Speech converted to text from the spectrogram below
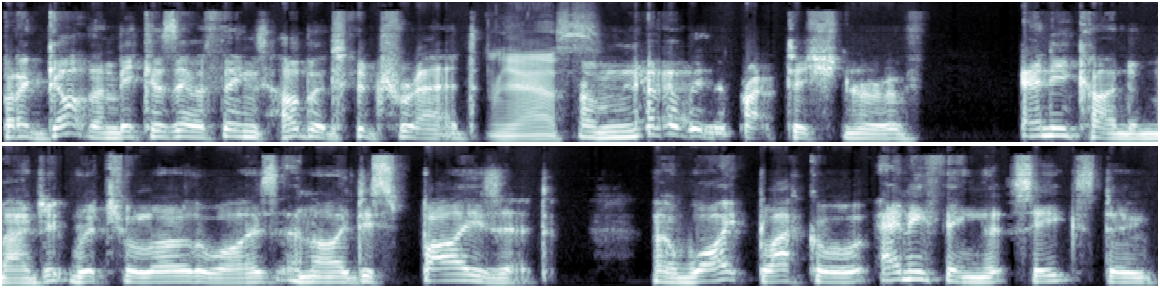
But I got them because there were things Hubbard had read. Yes. I've never been a practitioner of any kind of magic, ritual or otherwise, and I despise it. Uh, white, black, or anything that seeks to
